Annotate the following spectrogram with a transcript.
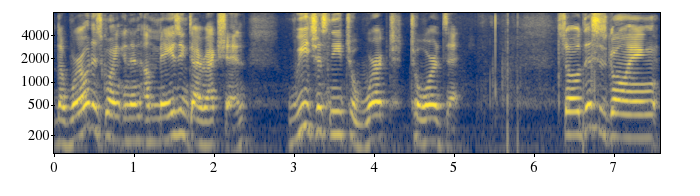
the world is going in an amazing direction. We just need to work t- towards it. So this is going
